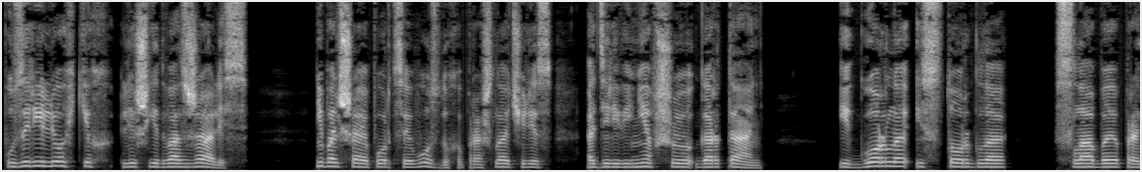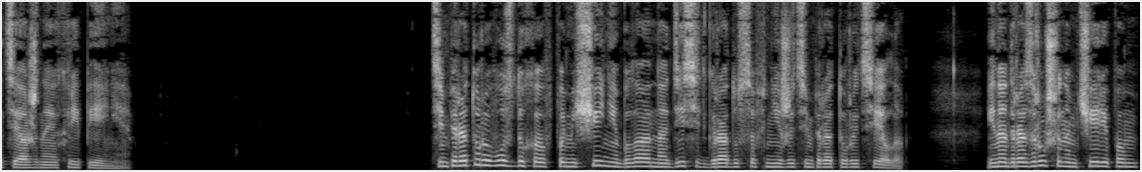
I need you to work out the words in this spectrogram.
пузыри легких лишь едва сжались. Небольшая порция воздуха прошла через одеревеневшую гортань, и горло исторгло слабое протяжное хрипение. Температура воздуха в помещении была на 10 градусов ниже температуры тела, и над разрушенным черепом,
